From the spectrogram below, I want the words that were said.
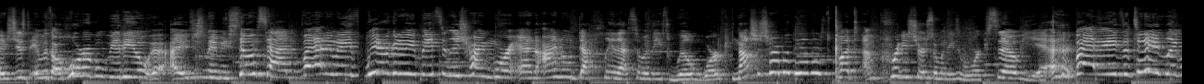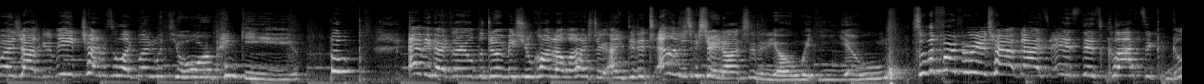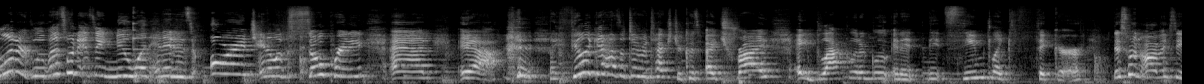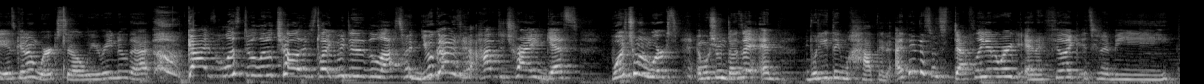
it's just, it was a horrible video. It just made me so sad. But anyways, we are gonna be basically trying more and I know definitely that some of these will work. Not so sure about the others, but I'm pretty sure some of these will work, so yeah. But anyways, so today's like one shot is gonna be trying to press the like button with your pinky. Boop. If you guys are able to do it, make sure you comment down below hashtag I did it and let's just get straight on to the video with yo. So the first one we're gonna try out guys is this classic glitter glue, but this one is a new one and it is orange and it looks so pretty and yeah. I feel like it has a different texture because I tried a black glitter glue and it, it seemed like thicker. This one obviously is gonna work, so we already know that. guys, let's do a little challenge like we did the last one. You guys have to try and guess which one works and which one doesn't and what do you think will happen? I think this one's definitely gonna work and I feel like it's gonna be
